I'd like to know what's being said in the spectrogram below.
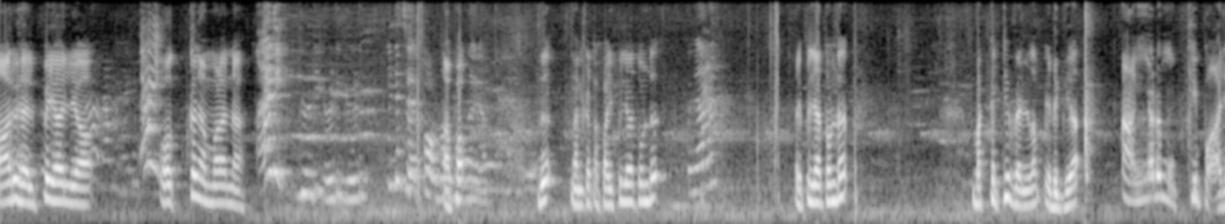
ആരും ഹെൽപ്പ് ചെയ്യാല്ല ഒക്കെ നമ്മൾ തന്നെ അപ്പം ഇത് നനക്കട്ടെ. പൈപ്പില്ലാത്തതുകൊണ്ട് പൈപ്പില്ലാത്തതുകൊണ്ട് ബക്കറ്റ് വെള്ളം എടുക്കുക. അങ്ങോട്ട് മുക്കി പാര.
